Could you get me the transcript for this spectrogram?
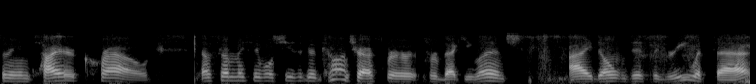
to the entire crowd. Now, some may say, "Well, she's a good contrast for for Becky Lynch." I don't disagree with that.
